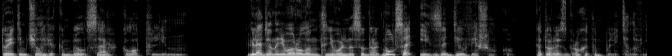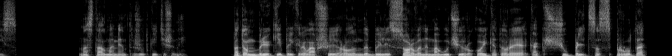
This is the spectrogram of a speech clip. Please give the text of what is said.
то этим человеком был сэр Клод Лин. Глядя на него, Роланд невольно содрогнулся и задел вешалку, которая с грохотом полетела вниз. Настал момент жуткой тишины. Потом брюки, прикрывавшие Роланда, были сорваны могучей рукой, которая, как щупальца спрута,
